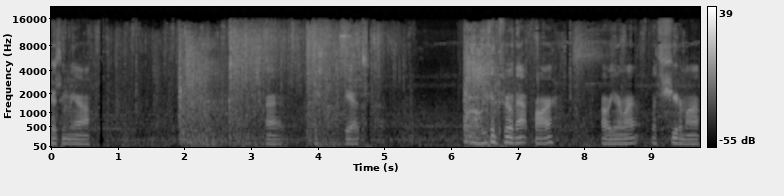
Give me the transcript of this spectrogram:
Pissing me off. Alright, just get. Oh, we can throw that far. Oh, you know what? Let's shoot him off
